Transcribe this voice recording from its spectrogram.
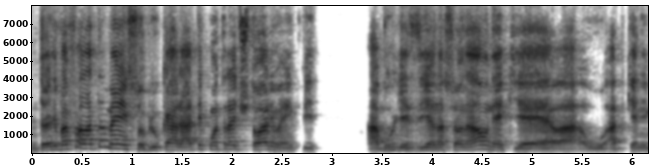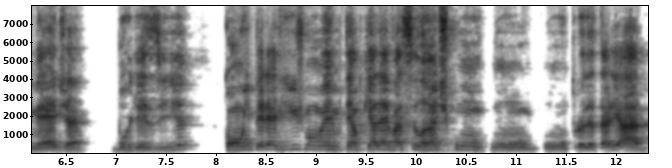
Então ele vai falar também sobre o caráter contraditório entre a burguesia nacional, né, que é a, a pequena e média burguesia, com o imperialismo, ao mesmo tempo que ela é vacilante com, com, com o proletariado.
